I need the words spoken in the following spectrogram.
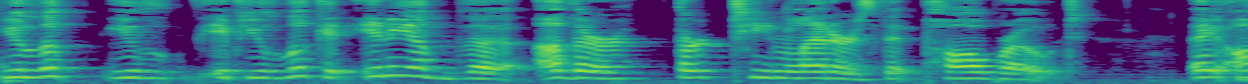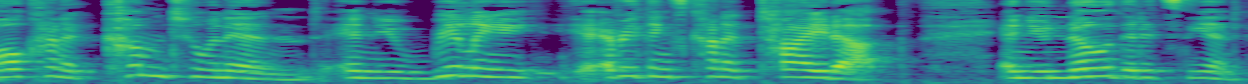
You look, you if you look at any of the other 13 letters that Paul wrote, they all kind of come to an end and you really, everything's kind of tied up and you know that it's the end.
